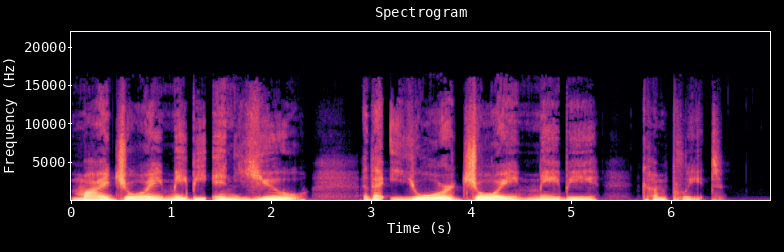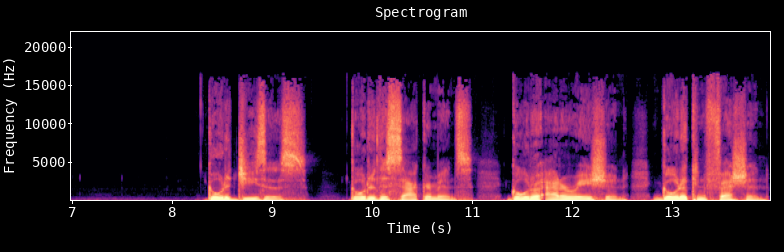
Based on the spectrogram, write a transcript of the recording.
my joy may be in you and that your joy may be complete. Go to Jesus. Go to the sacraments, go to adoration, go to confession.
